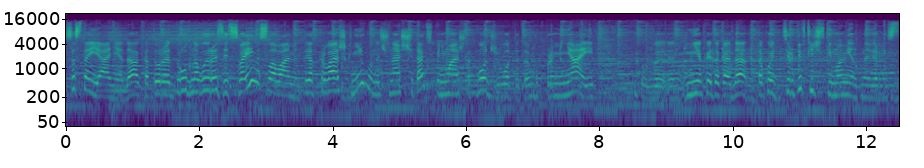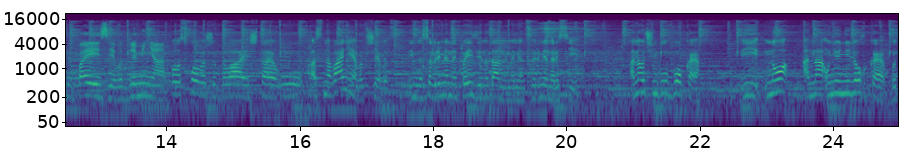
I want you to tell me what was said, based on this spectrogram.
состояние, да, которое трудно выразить своими словами. Ты открываешь книгу, начинаешь читать и понимаешь, так вот же, вот это вот про меня, и как бы, э, некая такая, да, такой терапевтический момент, наверное, поэзии вот для меня. Полоскова же была, я считаю, у основания вообще вот именно современной поэзии на данный момент, современной России. Она очень глубокая, и, но она, у нее нелегкая, вот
